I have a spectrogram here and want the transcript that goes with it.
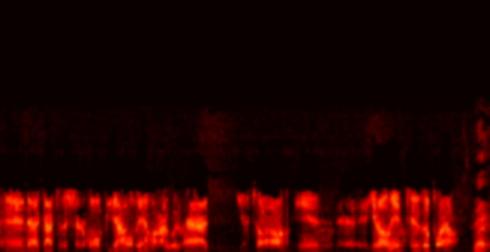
and uh, got to the Sugar Bowl and beat Alabama. I would have had Utah in, uh, you know, into the playoff. Right.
